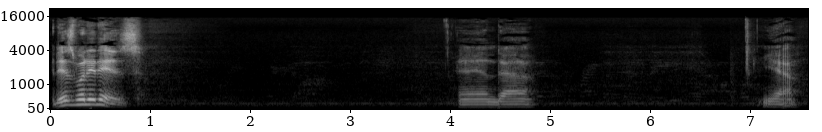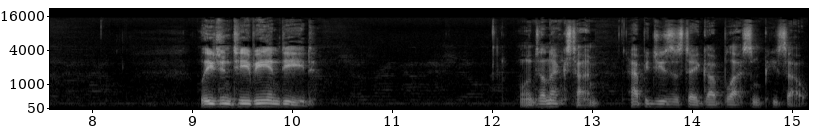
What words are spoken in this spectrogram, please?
it is what it is. And uh, yeah. Legion TV indeed. Well, until next time, happy Jesus Day. God bless and peace out.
